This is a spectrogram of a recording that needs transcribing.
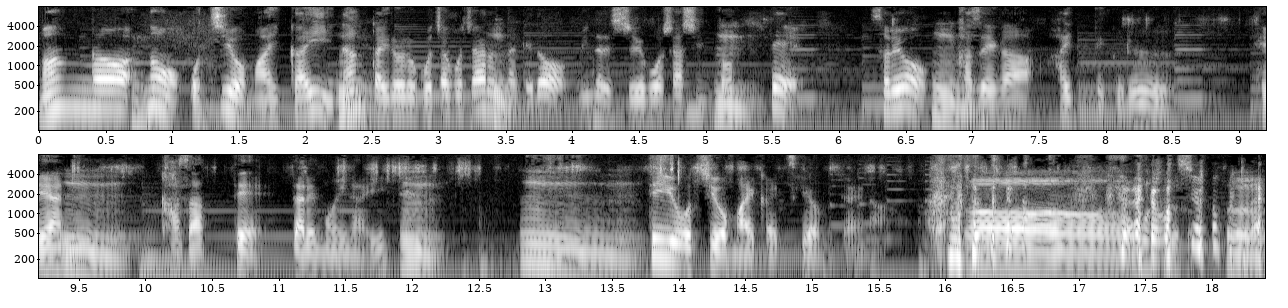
漫画のオチを毎回、んなんかいろいろごちゃごちゃあるんだけど、みんなで集合写真撮って、それをうん風が入ってくる部屋うにん。飾って、誰もいないっうん。うん。ていうオチを毎回つけようみたいな。ああ、面白くい。ない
